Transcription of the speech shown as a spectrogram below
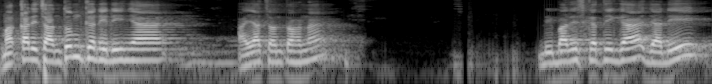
maka dicantumkeun didinya ayat contohnya di baris ketiga jadi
